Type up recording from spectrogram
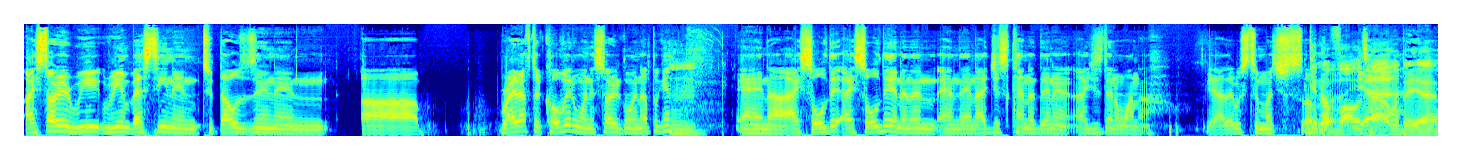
I started re- reinvesting in 2000 and uh, right after COVID when it started going up again, Mm. and uh, I sold it. I sold it, and then and then I just kind of didn't. I just didn't want to. Yeah, there was too much. of Getting all volatile yeah, a little bit, yeah.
